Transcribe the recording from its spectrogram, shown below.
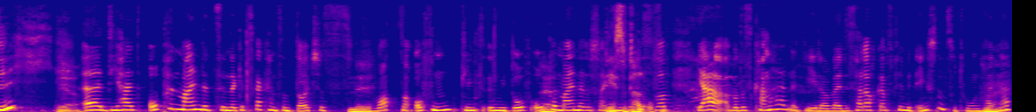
dich, Ja. äh, die halt open-minded sind. Da gibt es gar kein so ein deutsches Nee. Wort, so offen, klingt irgendwie doof. Open-minded ist eigentlich ist ein total gutes offen. Wort. Ja, aber das kann halt nicht jeder, weil das hat auch ganz viel mit Ängsten zu tun halt, Mhm. ne?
